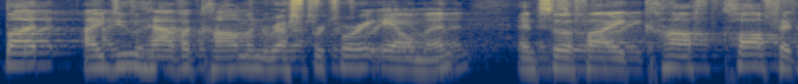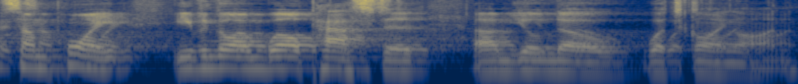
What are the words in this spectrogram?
But I do have a common respiratory ailment, and so if I cough, cough at some point, even though I'm well past it, um, you'll know what's going on.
